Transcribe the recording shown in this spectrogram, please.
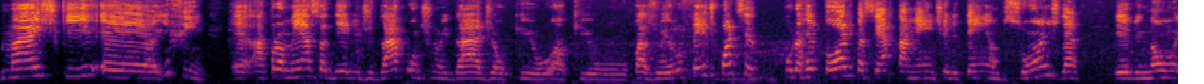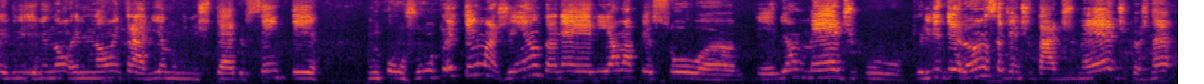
mas que, é, enfim, é, a promessa dele de dar continuidade ao que o, ao que o Pazuello fez pode ser pura retórica, certamente ele tem ambições, né, ele não, ele, ele, não, ele não entraria no ministério sem ter um conjunto. Ele tem uma agenda, né? Ele é uma pessoa, ele é um médico, liderança de entidades médicas, né?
